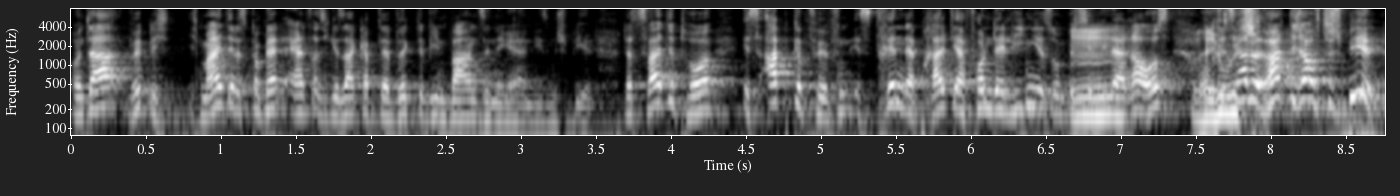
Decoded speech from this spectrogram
und da wirklich, ich meinte das komplett ernst, als ich gesagt habe, der wirkte wie ein Wahnsinniger in diesem Spiel. Das zweite Tor ist abgepfiffen, ist drin, der prallt ja von der Linie so ein bisschen wieder raus. Und. Cristiano hört nicht auf zu spielen.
